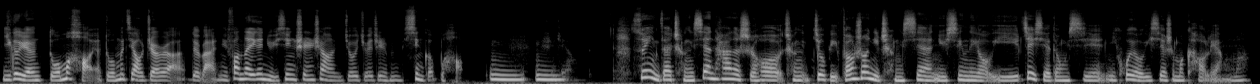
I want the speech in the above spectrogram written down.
一个人多么好呀，多么较真儿啊，对吧？你放在一个女性身上，你就会觉得这人性格不好，嗯嗯是这样的。所以你在呈现他的时候，呈就比方说你呈现女性的友谊这些东西，你会有一些什么考量吗？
